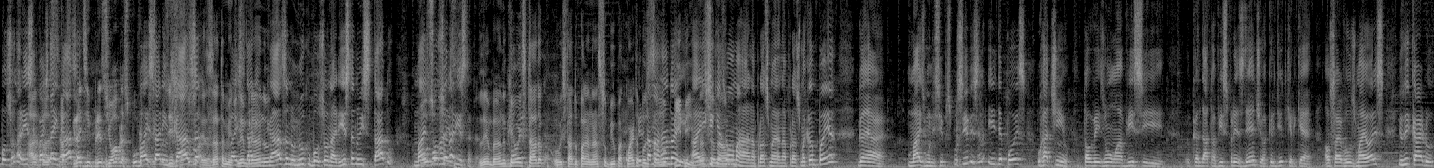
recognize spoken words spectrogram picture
bolsonarista. Ele vai estar em casa. As grandes empresas de obras públicas. Vai estar em casa. Exatamente. Vai Lembrando. estar em casa, no núcleo bolsonarista, no Estado mais bolsonarista. bolsonarista. Lembrando então, que o, estado, o estado do Paraná subiu para a quarta ele tá posição tá amarrando PIB aí. Aí o que, que, eles vão amarrar na próxima, na próxima campanha? Ganhar mais municípios possíveis e depois o Ratinho, talvez uma vice o candidato a vice-presidente, eu acredito que ele quer alçar voos maiores, e o Ricardo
